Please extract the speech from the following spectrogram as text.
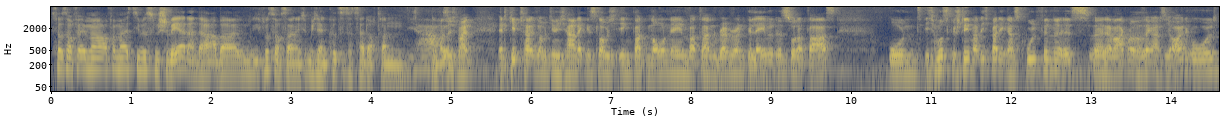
ist das auf einmal, auf einmal ist die ein bisschen schwer dann da, aber ich muss auch sagen, ich habe mich ja in kürzester Zeit auch dran Ja, also ich meine, es gibt halt, glaube ich, die Mechanik ist, glaube ich, irgendwas No-Name, was dann Reverend gelabelt ist oder das. Und ich muss gestehen, was ich bei denen ganz cool finde, ist, äh, der Marco, der Sänger, hat sich auch eine geholt.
